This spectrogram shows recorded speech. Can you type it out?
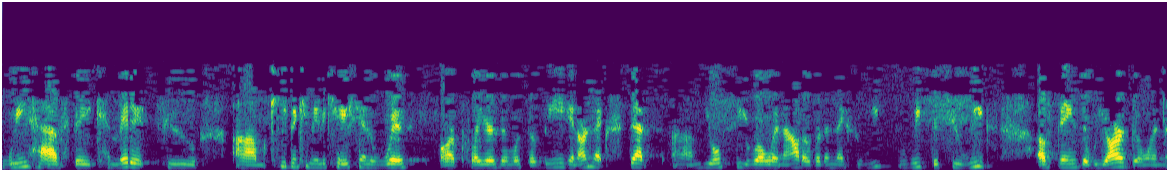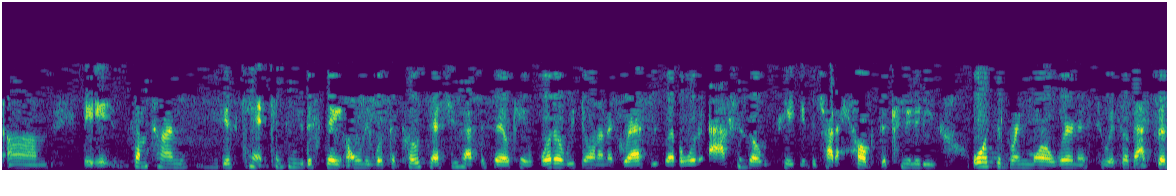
we have stayed committed to um, keeping communication with our players and with the league. And our next steps, um, you'll see rolling out over the next week, week to two weeks of things that we are doing. Um, it, sometimes you just can't continue to stay only with the protest. You have to say, okay, what are we doing on a grassroots level? What actions are we taking to try to help the community or to bring more awareness to it? So that's the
